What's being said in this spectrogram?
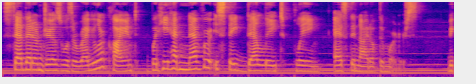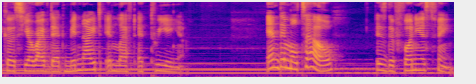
said that Andreas was a regular client, but he had never stayed that late playing as the night of the murders because he arrived at midnight and left at 3 a.m. And the motel is the funniest thing.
